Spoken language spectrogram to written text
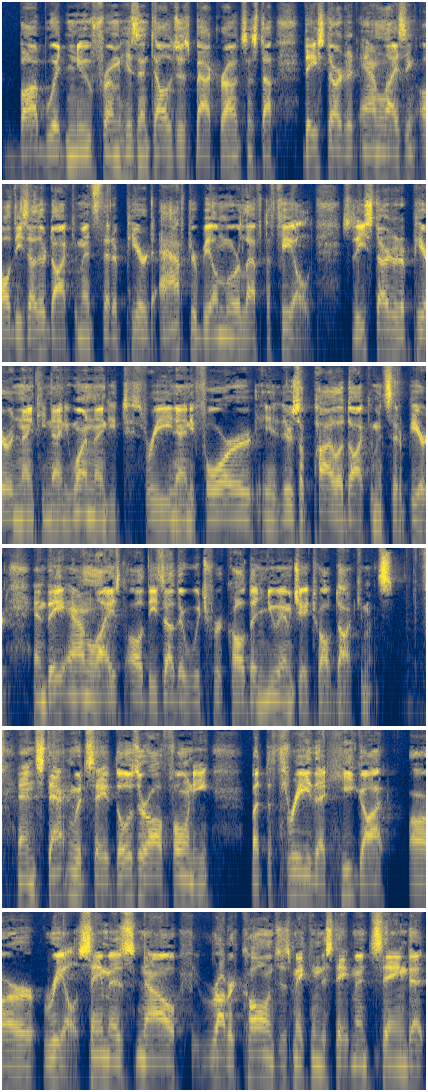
Bob Wood knew from his intelligence backgrounds and stuff, they started analyzing all these other documents that appeared after Bill Moore left the field. So these started to appear in 1991, 93, 94. Eh, there's a pile of documents that appeared. And they analyzed all these other, which were called the new MJ12 documents. And Stanton would say those are all phony, but the three that he got are real. Same as now Robert Collins is making the statement saying that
